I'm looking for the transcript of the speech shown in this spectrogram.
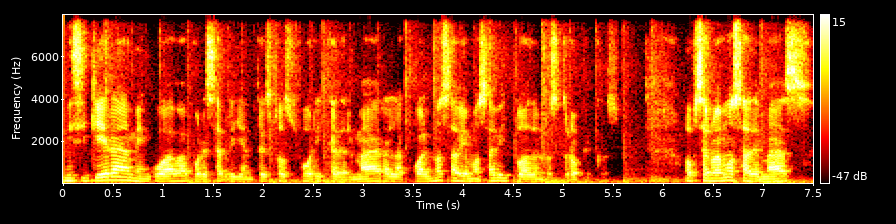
ni siquiera menguaba por esa brillantez fosfórica del mar a la cual nos habíamos habituado en los trópicos. Observamos además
